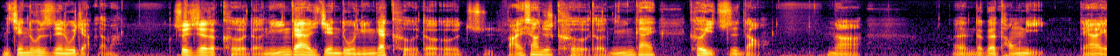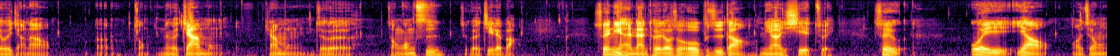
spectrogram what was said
你监督是监督假的嘛？所以这叫做可得，你应该要去监督，你应该可得而知，法律上就是可得，你应该可以知道。那呃，那个同理，等一下也会讲到，呃，总那个加盟加盟这个总公司这个吉德堡，所以你很难推脱说哦不知道，你要去谢罪。所以喂药哦这种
